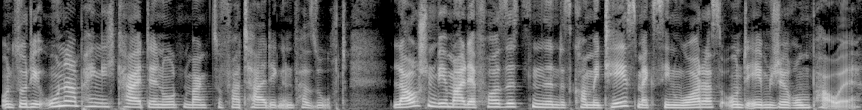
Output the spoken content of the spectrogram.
und so die Unabhängigkeit der Notenbank zu verteidigen versucht. Lauschen wir mal der Vorsitzenden des Komitees, Maxine Waters, und eben Jerome Powell.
